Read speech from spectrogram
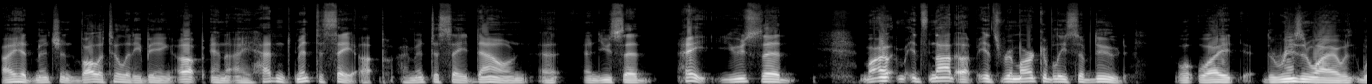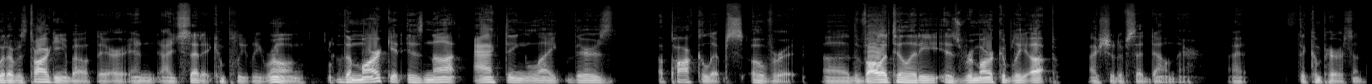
I had mentioned volatility being up, and I hadn't meant to say up. I meant to say down. Uh, and you said, "Hey, you said it's not up. It's remarkably subdued." Wh- Why? The reason why I was what I was talking about there, and I said it completely wrong. The market is not acting like there's apocalypse over it. Uh, the volatility is remarkably up. I should have said down there. I, the comparison.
